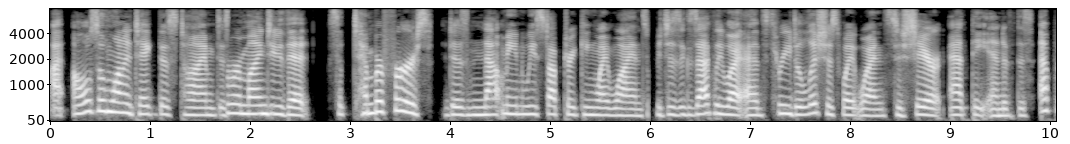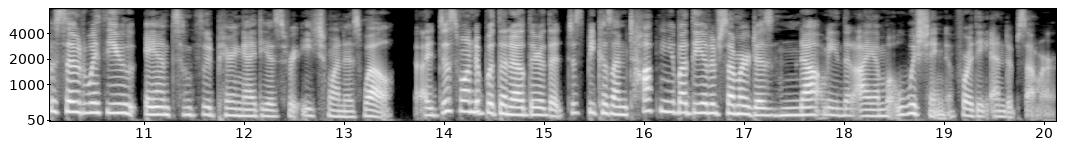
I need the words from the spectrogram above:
I also want to take this time to remind you that September 1st does not mean we stop drinking white wines, which is exactly why I have three delicious white wines to share at the end of this episode with you and some food pairing ideas for each one as well. I just wanted to put that out there that just because I'm talking about the end of summer does not mean that I am wishing for the end of summer.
